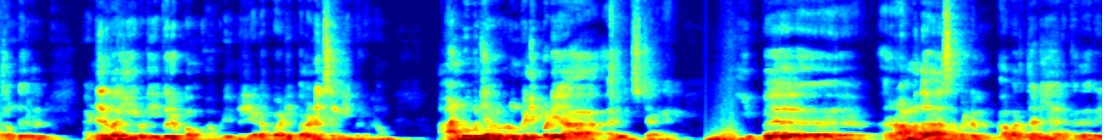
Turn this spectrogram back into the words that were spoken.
தொண்டர்கள் நிர்வாகிகளுடைய விருப்பம் அப்படின்னு எடப்பாடி பழனிசாமி அவர்களும் அன்புமணி அவர்களும் வெளிப்படையாக அறிவிச்சிட்டாங்க. இப்போ ராமதாஸ் அவர்கள் அவர் தனியாக இருக்கிறாரு.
